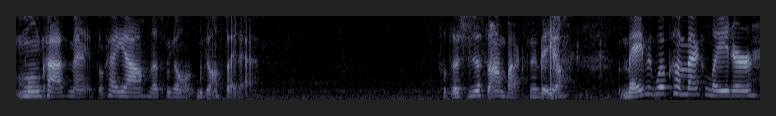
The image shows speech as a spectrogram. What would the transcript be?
Moon Cosmetics, okay y'all? That's we gonna we gonna say that. So this is just an unboxing video. Maybe we'll come back later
